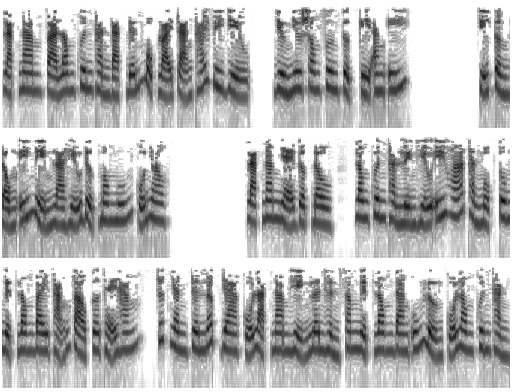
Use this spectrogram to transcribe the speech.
Lạc Nam và Long Khuynh Thành đạt đến một loại trạng thái vi diệu, dường như song phương cực kỳ ăn ý. Chỉ cần đồng ý niệm là hiểu được mong muốn của nhau. Lạc Nam nhẹ gật đầu, Long Khuynh Thành liền hiểu ý hóa thành một tôn nghịch long bay thẳng vào cơ thể hắn, rất nhanh trên lớp da của Lạc Nam hiện lên hình xăm nghịch long đang uống lượng của Long Khuynh Thành,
